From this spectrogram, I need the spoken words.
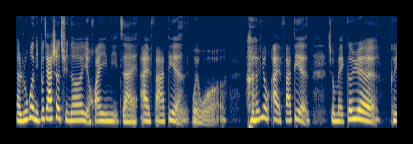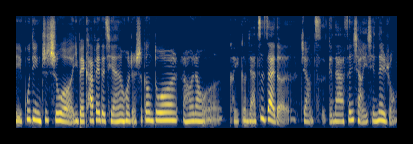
那如果你不加社群呢，也欢迎你在爱发电为我。用爱发电，就每个月可以固定支持我一杯咖啡的钱，或者是更多，然后让我可以更加自在的这样子跟大家分享一些内容。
